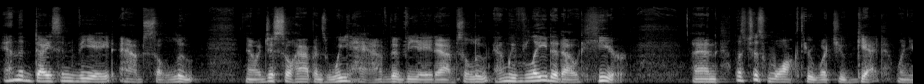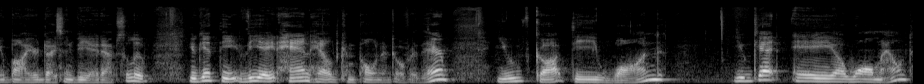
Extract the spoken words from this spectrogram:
and the Dyson V8 Absolute. Now it just so happens we have the V8 Absolute and we've laid it out here. And let's just walk through what you get when you buy your Dyson V8 Absolute. You get the V8 handheld component over there. You've got the wand. You get a, a wall mount.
